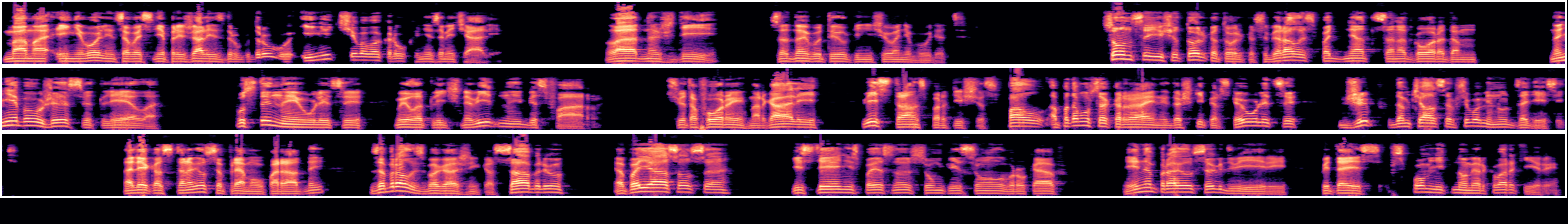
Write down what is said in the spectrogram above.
Мама и невольница во сне прижались друг к другу и ничего вокруг не замечали. Ладно, жди. С одной бутылки ничего не будет. Солнце еще только-только собиралось подняться над городом. На небо уже светлело. Пустынные улицы было отлично видно и без фар. Светофоры моргали, весь транспорт еще спал, а потому с окраины до Шкиперской улицы джип домчался всего минут за десять. Олег остановился прямо у парадной, забрал из багажника саблю, опоясался, из тени с поясной сумки сунул в рукав и направился к двери, пытаясь вспомнить номер квартиры.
